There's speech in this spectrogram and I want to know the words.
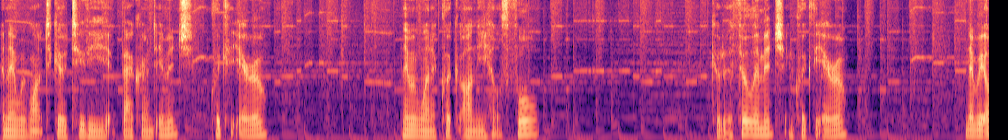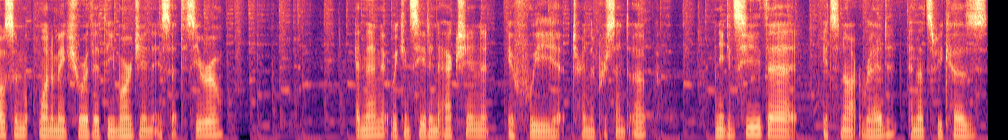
and then we want to go to the background image, click the arrow. Then we want to click on the health full, go to the fill image and click the arrow. And then we also want to make sure that the margin is set to zero. And then we can see it in action if we turn the percent up. And you can see that it's not red, and that's because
